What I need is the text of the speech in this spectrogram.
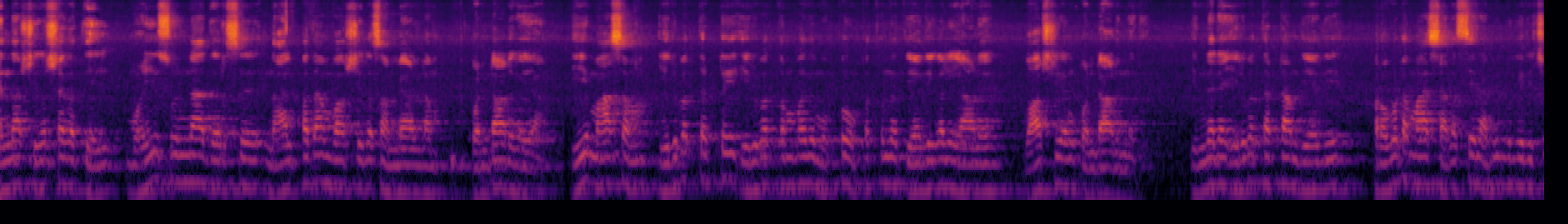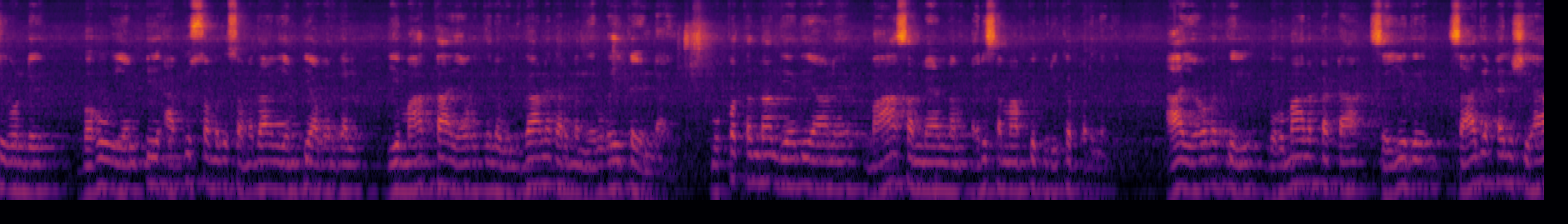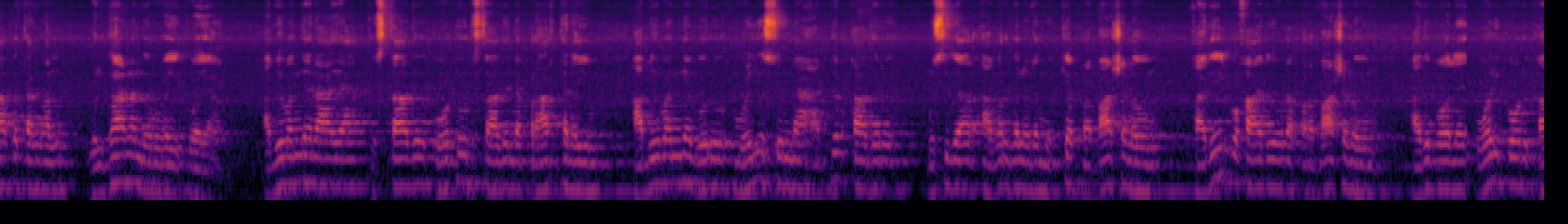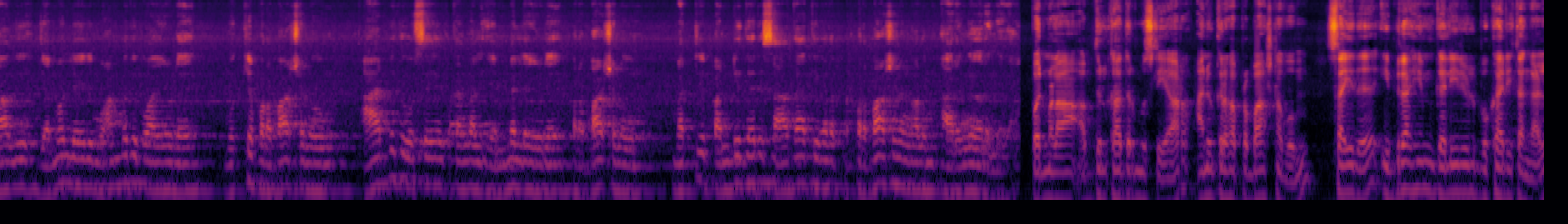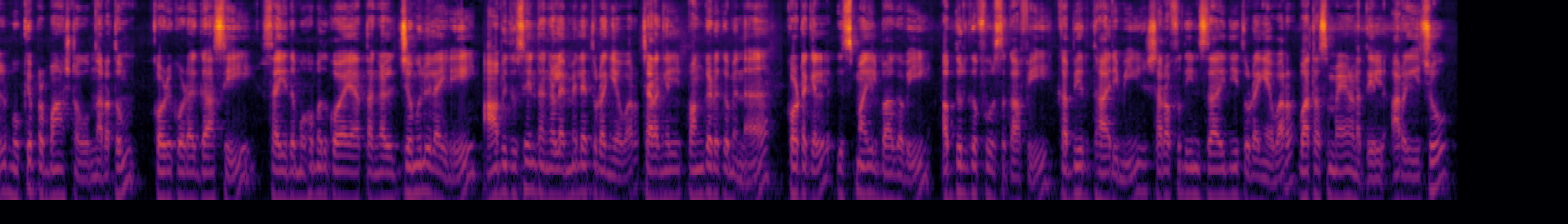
എന്ന ശീർഷകത്തിൽ മൊഹീസുന്ന ദർസ് നാൽപ്പതാം വാർഷിക സമ്മേളനം കൊണ്ടാടുകയാണ്. ഈ മാസം ഇരുപത്തെട്ട് ഇരുപത്തൊമ്പത് മുപ്പത് മുപ്പത്തൊന്ന് തീയതികളിലാണ് വാർഷികം കൊണ്ടാടുന്നത്. ഇന്നലെ ഇരുപത്തെട്ടാം തീയതി പ്രൗഢമായ സദസ്സിനെ അഭിമുഖീകരിച്ചുകൊണ്ട് ബഹു M P Abdussamad Samadani M P അവർകൾ ഈ മഹത്താ യോഗത്തിന്റെ ഉദ്ഘാടന കർമ്മം നിർവഹിക്കുകയുണ്ടായി. മുപ്പത്തൊന്നാം തീയതിയാണ് മഹാസമ്മേളനം പരിസമാപ്തി കുറിക്കപ്പെടുന്നത് ആ യോഗത്തിൽ ബഹുമാനപ്പെട്ട സയ്യിദ് സാദിഖ് അലി ഷിഹാബ് തങ്ങൾ ഉദ്ഘാടനം നിർവഹിക്കുകയാണ്. അഭിവന്ദ്യനായ ഉസ്താദ് കോട്ടൂർ ഉസ്താദിന്റെ പ്രാർത്ഥനയും അഭിവന്ദ്യ ഗുരു മൊയ്യുസുന്ന അബ്ദുൽ ഖാദർ മുസ്ലിയാർ അവരുടെ മുഖ്യ പ്രഭാഷണവും ഖലീൽ ബുഖാരിയുടെ പ്രഭാഷണവും അതുപോലെ കോഴിക്കോട് കാവി ജമുല്ലേലി മുഹമ്മദ് ഖായയുടെ മുഖ്യ പ്രഭാഷണവും ആബിദ് ഹുസൈൻ തങ്ങൾ എം എൽ എയുടെ പ്രഭാഷണവും മറ്റ് പണ്ഡിതർ സാധാത്യകളുടെ പ്രഭാഷണങ്ങളും അരങ്ങേറുന്നത്. പൊന്മള അബ്ദുൽ ഖാദർ മുസ്ലിയാർ അനുഗ്രഹ പ്രഭാഷണവും സയ്യിദ് ഇബ്രാഹിം ഖലീലുൽ ബുഖാരി തങ്ങൾ മുഖ്യപ്രഭാഷണവും നടത്തും. Kozhikode Ghazi Sayyid Muhammad Koya Thangal ജമുലുലൈലി Abid Hussain Thangal M L A തുടങ്ങിയവർ ചടങ്ങിൽ പങ്കെടുക്കുമെന്ന് കോട്ടക്കൽ ഇസ്മായിൽ ബാഗവി അബ്ദുൽ ഗഫൂർ സഖാഫി കബീർ ധാരിമി ഷറഫുദ്ദീൻ സൈദി തുടങ്ങിയവർ വധസമ്മേളനത്തിൽ അറിയിച്ചു.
